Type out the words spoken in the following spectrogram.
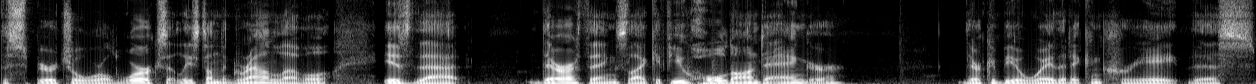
the spiritual world works at least on the ground level is that there are things like if you hold on to anger there could be a way that it can create this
